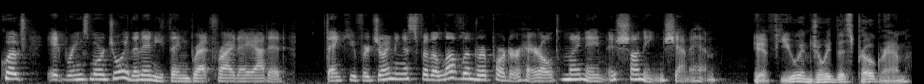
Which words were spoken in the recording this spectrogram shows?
Quote, It brings more joy than anything, Brett Friday added. Thank you for joining us for the Loveland Reporter Herald. My name is Shawneen Shanahan. If you enjoyed this program,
